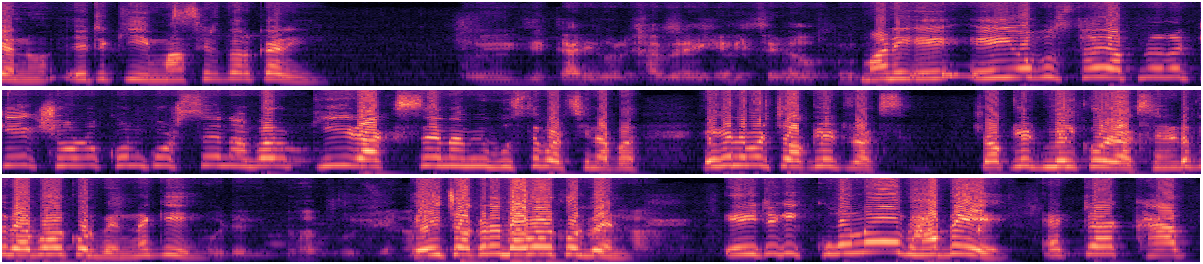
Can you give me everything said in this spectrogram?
কেন? এটা কি মাছের তরকারি? মানে এই এই অবস্থায় আপনারা কেক সংরক্ষণ করছেন আবার কি রাখছেন আমি বুঝতে পারছি না। আপনার এখানে আবার চকলেট রাখছেন চকলেট মেল করে রাখছেন এটা তো ব্যবহার করবেন নাকি? ওইটা কিন্তু ভাগ করছে এই চক্রে ব্যবহার করবেন? হ্যাঁ। এইটা কি কোনোভাবে একটা খাদ-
